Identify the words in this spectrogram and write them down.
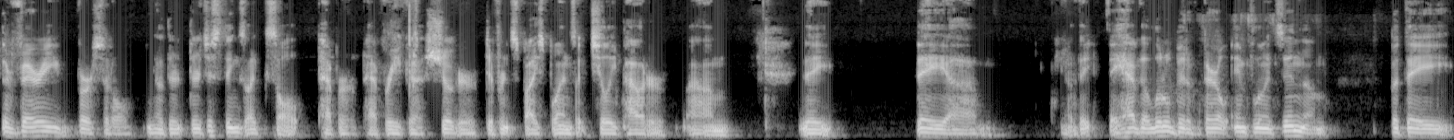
they're very versatile. You know, they're they're just things like salt, pepper, paprika, sugar, different spice blends like chili powder. Um, they they um, you know they they have a little bit of barrel influence in them, but they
